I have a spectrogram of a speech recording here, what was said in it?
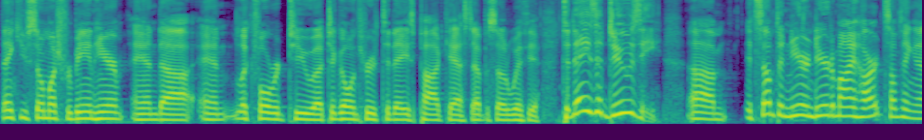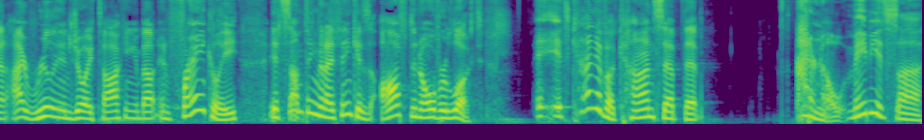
thank you so much for being here and uh, and look forward to uh, to going through today's podcast episode with you. Today's a doozy. Um, it's something near and dear to my heart, something that I really enjoy talking about, and frankly, it's something that I think is often overlooked. It's kind of a concept that I don't know. Maybe it's uh,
